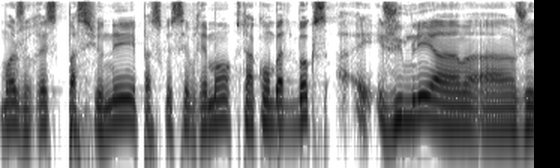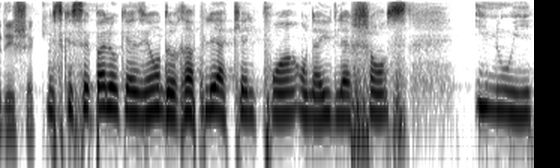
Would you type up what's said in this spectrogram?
moi je reste passionné parce que c'est vraiment c'est un combat de boxe euh, jumelé à un, jeu d'échecs. Est-ce que c'est pas l'occasion de rappeler à quel point on a eu de la chance inouïe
